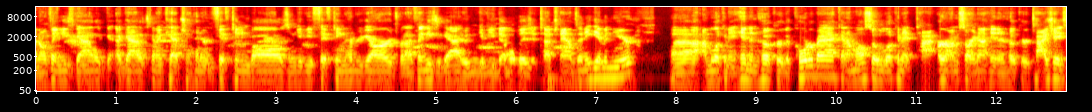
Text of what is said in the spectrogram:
I don't think he's got a, a guy that's going to catch 115 balls and give you 1,500 yards, but I think he's a guy who can give you double digit touchdowns any given year. Uh, I'm looking at Hendon Hooker, the quarterback, and I'm also looking at Ty, or I'm sorry, not Hendon Hooker, Tyjae.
